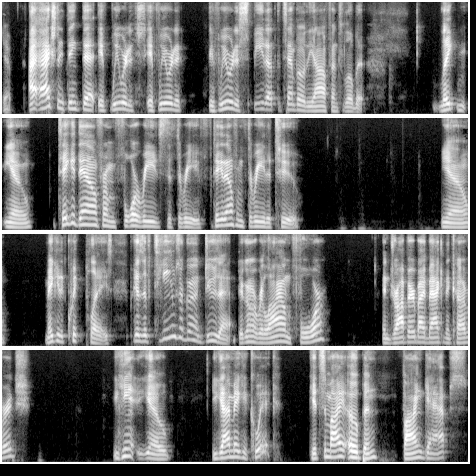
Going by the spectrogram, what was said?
Yep. I actually think that if we were to if we were to if we were to speed up the tempo of the offense a little bit, like you know, take it down from four reads to three, take it down from three to two. You know, make it a quick plays because if teams are going to do that, they're going to rely on four and drop everybody back into coverage. You can't, you know, you got to make it quick. Get somebody open, find gaps,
